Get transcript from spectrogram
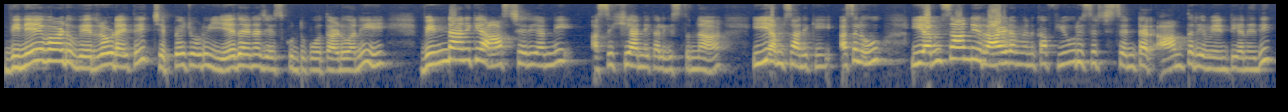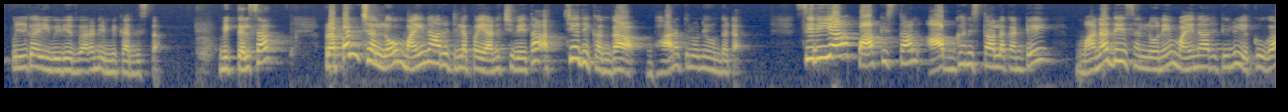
వినేవాడు వెర్రోడైతే చెప్పేటోడు ఏదైనా చేసుకుంటూ పోతాడు అని వినడానికి ఆశ్చర్యాన్ని అసహ్యాన్ని కలిగిస్తున్న ఈ అంశానికి అసలు ఈ అంశాన్ని రాయడం వెనుక ఫ్యూ రీసెర్చ్ సెంటర్ ఆంతర్యం ఏంటి అనేది ఫుల్గా ఈ వీడియో ద్వారా నేను మీకు అందిస్తా. మీకు తెలుసా? ప్రపంచంలో మైనారిటీలపై అణచివేత అత్యధికంగా భారత్లోనే ఉందట. సిరియా పాకిస్తాన్ ఆఫ్ఘనిస్తాన్ల కంటే మన దేశంలోనే మైనారిటీలు ఎక్కువగా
